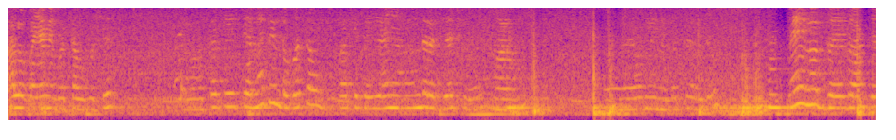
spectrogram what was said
હાલો ભાઈ એને બતાવવું પડશે. ચકી અત્યારે નથી ને તો બતાવું. બાકી તો અહીંયા અંદર જ બેઠી હોય, માળામાં. અમ્મીને બતાવી મેં નથી જોઈએ જો આજે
